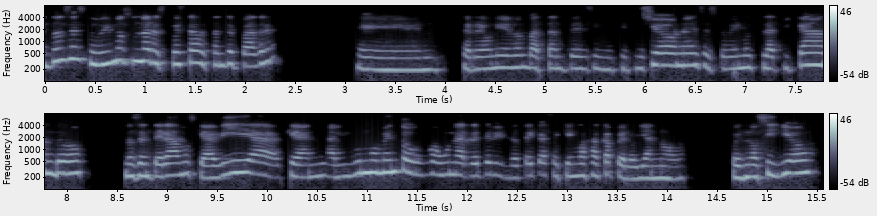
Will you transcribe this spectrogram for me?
entonces tuvimos una respuesta bastante padre. Eh, se reunieron bastantes instituciones, estuvimos platicando, nos enteramos que había, que en algún momento hubo una red de bibliotecas aquí en Oaxaca, pero ya no, pues no siguió.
